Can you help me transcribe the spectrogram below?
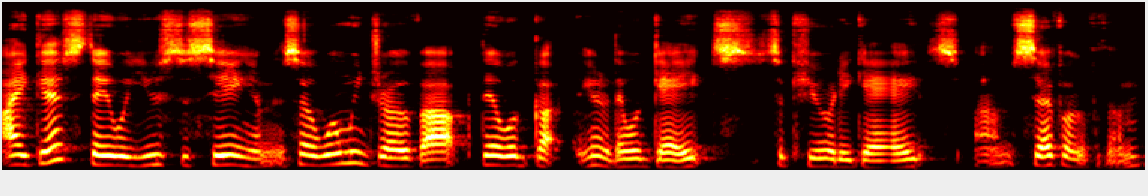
I guess they were used to seeing him, and so when we drove up, there were you know there were gates, security gates, um, several of them.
